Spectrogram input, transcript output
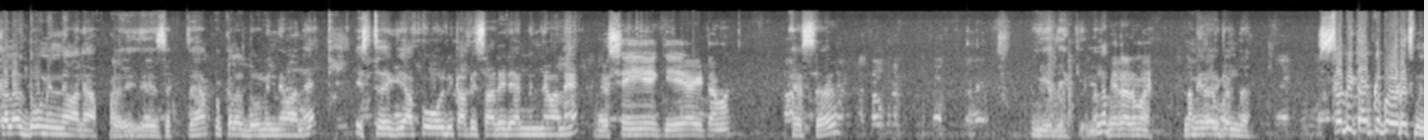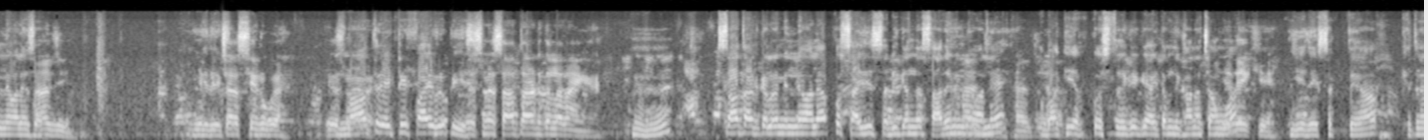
कलर दो मिलने वाले हैं आपको ये सकते हैं आपको कलर दो मिलने वाले हैं। इस तरह के आपको और भी काफ़ी सारे डिज़ाइन मिलने वाले हैं। वैसे ही एक ये आइटम है। यस सर ये देखिए मतलब मिरर में मिरर के अंदर। सभी टाइप के प्रोडक्ट्स मिलने वाले हैं हाँ सर जी। ये पचासी रुपए। मात्र एट्टी फाइव रुपीज़ इसमें सात आठ कलर आएँगे। सात आठ कलर मिलने वाले आपको साइजेस सभी के अंदर सारे मिलने हाँ वाले हैं। हाँ बाकी आपको इस तरीके के आइटम दिखाना चाहूँगा। देखिए। ये देख सकते हैं आप कितने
